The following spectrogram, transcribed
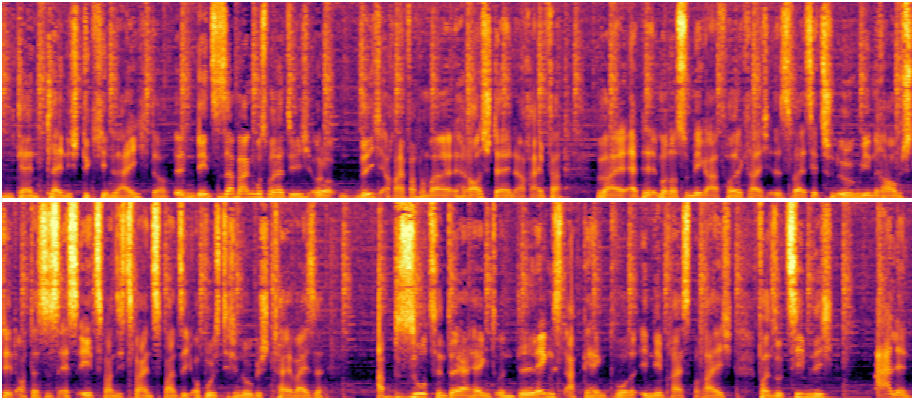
ein ganz kleines Stückchen leichter. In dem Zusammenhang muss man natürlich, oder will ich auch einfach nochmal herausstellen, auch einfach, weil Apple immer noch so mega erfolgreich ist, weil es jetzt schon irgendwie im Raum steht, auch dass es SE 2022, obwohl es technologisch teilweise absurd hinterherhängt und längst abgehängt wurde in dem Preisbereich von so ziemlich allen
